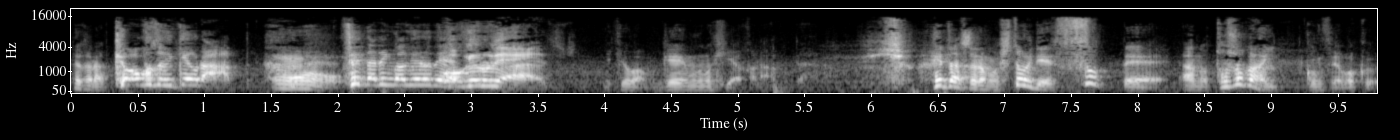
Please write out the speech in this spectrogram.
だから「今日こそ行けよら!」って。うん。センタリングあげるで。あげるで。今日はゲームの日やからみたいな。下手したらもう一人でスッてあの図書館行くんですよ僕。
